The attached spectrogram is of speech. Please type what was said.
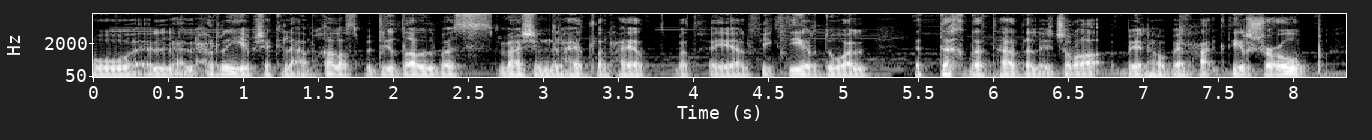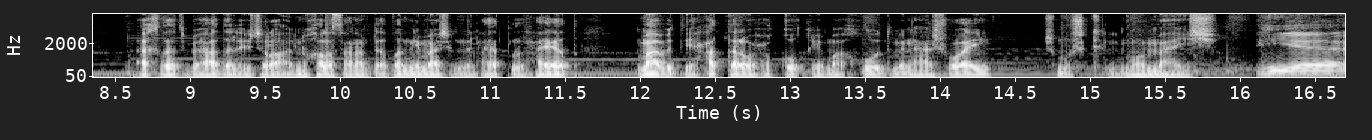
والحرية بشكل عام. خلص بدي يضل بس ماشي من الحيط للحيط. بتخيل في كثير دول اتخذت هذا الإجراء بينها وبين حق كثير شعوب أخذت بهذا الإجراء. إنه خلص أنا بدي أضلني ماشي من الحيط للحيط. ما بدي حتى لو حقوقي مأخوذ منها شوي مش مشكلة المهم أعيش. هي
